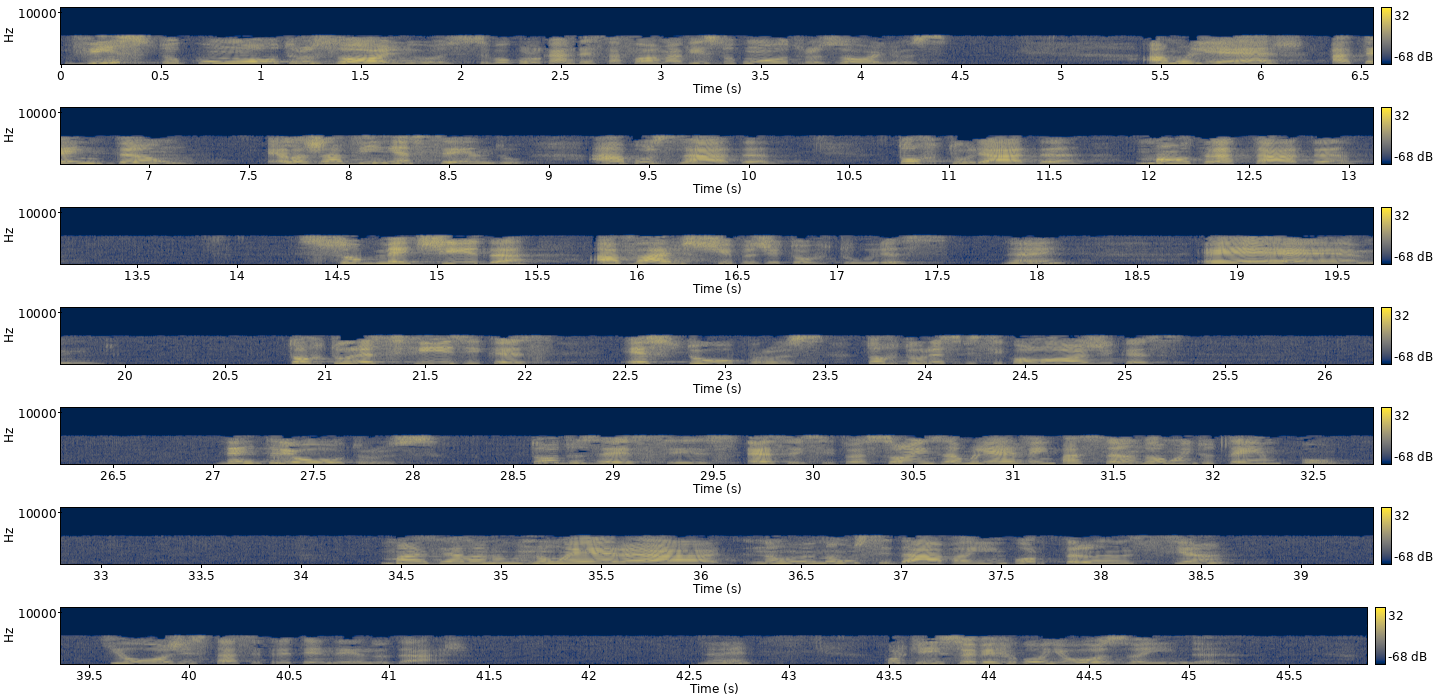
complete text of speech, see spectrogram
visto com outros olhos, se vou colocar dessa forma, visto com outros olhos. A mulher, até então, ela já vinha sendo abusada, torturada, maltratada, submetida a vários tipos de torturas, né? É, torturas físicas, estupros, torturas psicológicas, dentre outros. Todas essas situações a mulher vem passando há muito tempo. Mas ela não, não era, não, não se dava a importância que hoje está se pretendendo dar. Né? Porque isso é vergonhoso ainda.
